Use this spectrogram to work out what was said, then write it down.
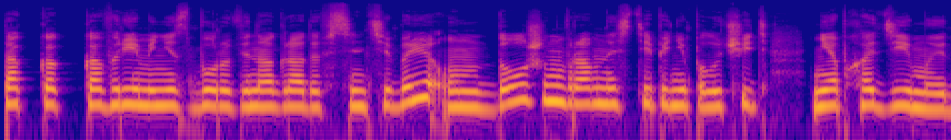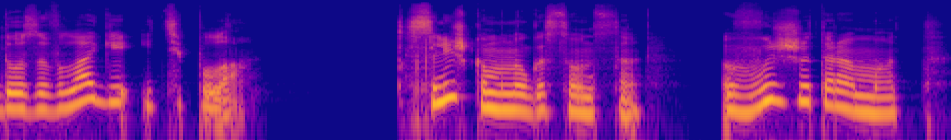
так как ко времени сбора винограда в сентябре он должен в равной степени получить необходимые дозы влаги и тепла. Слишком много солнца – выжжет аромат.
